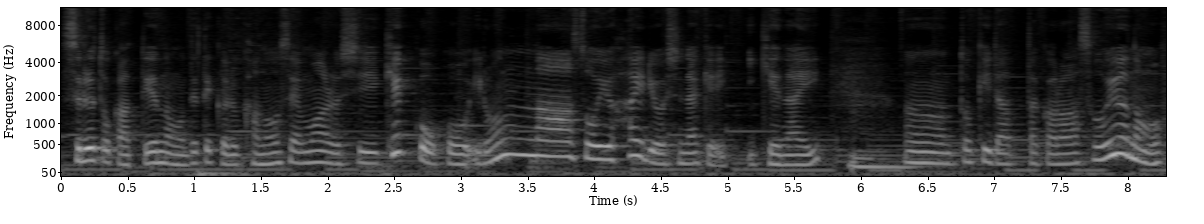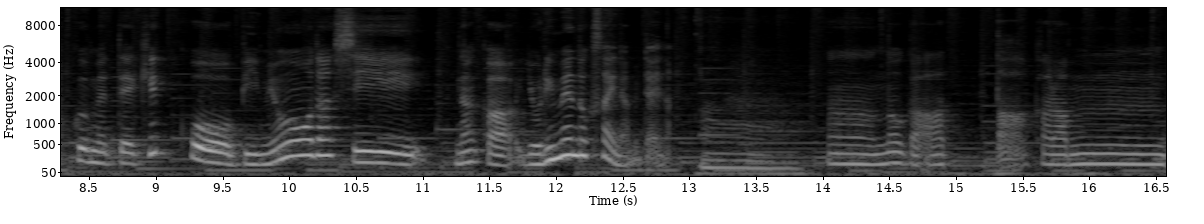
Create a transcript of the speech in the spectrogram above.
するとかっていうのも出てくる可能性もあるし結構こういろんなそういう配慮をしなきゃいけない、うん。うん、時だったからそういうのも含めて結構微妙だしなんかより面倒くさいなみたいな、あうん、のがあったからうーんっ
